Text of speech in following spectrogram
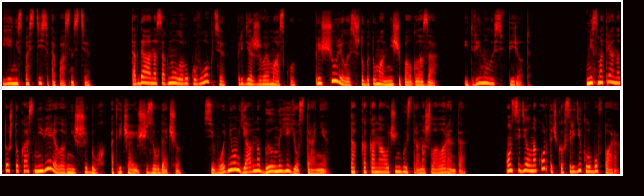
ей не спастись от опасности. Тогда она согнула руку в локте, придерживая маску, прищурилась, чтобы туман не щипал глаза, и двинулась вперед. Несмотря на то, что Кас не верила в низший дух, отвечающий за удачу, Сегодня он явно был на ее стороне, так как она очень быстро нашла Лорента. Он сидел на корточках среди клубов пара.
